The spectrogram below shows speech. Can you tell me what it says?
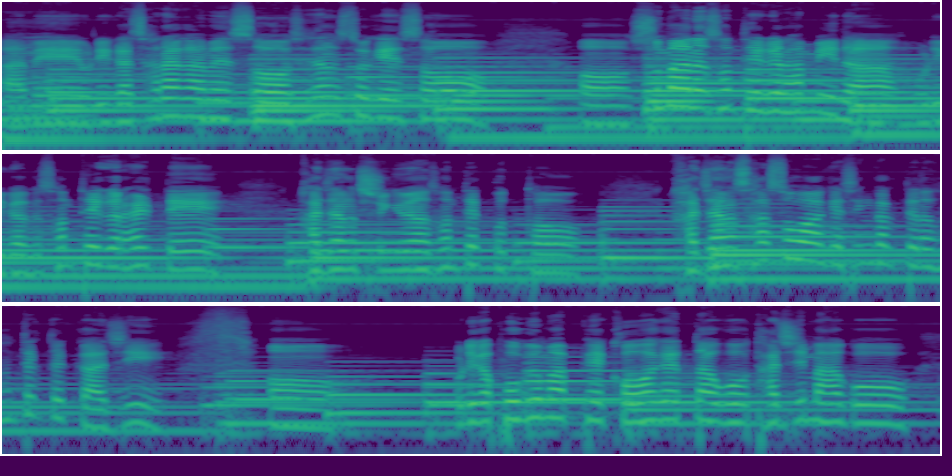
아멘. 우리가 살아가면서 세상 속에서 어, 수많은 선택을 합니다. 우리가 그 선택을 할 때 가장 중요한 선택부터 가장 사소하게 생각되는 선택들까지 어, 우리가 복음 앞에 거하겠다고 다짐하고 어,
